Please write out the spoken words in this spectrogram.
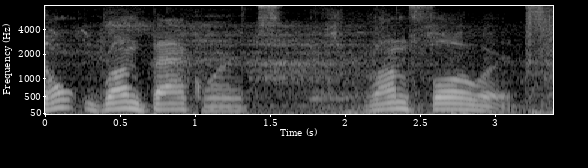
Don't run backwards. Run forwards.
